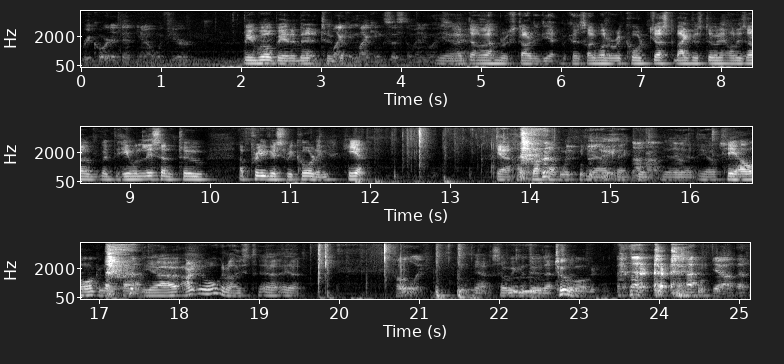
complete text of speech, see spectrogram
recorded it. You know, with your We will be in a minute or two. but- miking miking system, Yeah, anyways. I, don't, I haven't started yet because I want to record just Magnus doing it on his own, but he will listen to a previous recording. Here, Yeah. I got that with me. Yeah, okay, cool. Uh-huh, Yeah, yeah. yeah, yeah. See how organized I am. Yeah, aren't you organised? Yeah, yeah, Totally. yeah. So we can do that. Too So- organized. yeah. That's,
